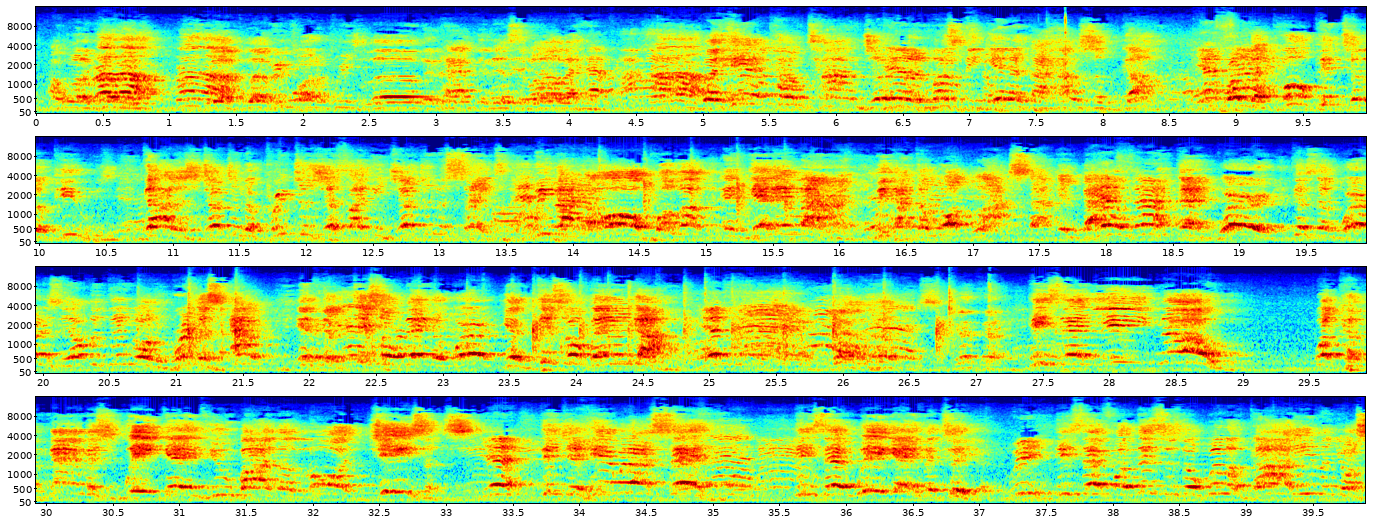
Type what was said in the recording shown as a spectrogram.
I want to Brother, come brother. Look, look, we want to preach love and happiness and all that. Shout out. But here come time judgment must begin at the house of God. From the pulpit to the pews. God is judging the preachers just like he's judging the saints. We got to all pull up and get in line. We got to walk lock, stock, and barrel with that word. Because the word is the only thing going to bring us out. If you disobey the word, you're disobeying God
